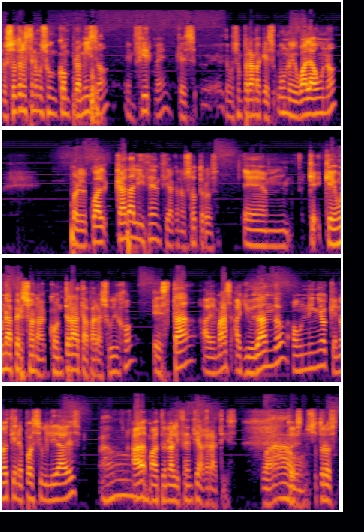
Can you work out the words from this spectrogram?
nosotros tenemos un compromiso en firme, que es, tenemos un programa que es uno igual a uno, por el cual cada licencia que nosotros, em, que, una persona contrata para su hijo, está además ayudando a un niño que no tiene posibilidades a, a tener una licencia gratis. Wow. Entonces nosotros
